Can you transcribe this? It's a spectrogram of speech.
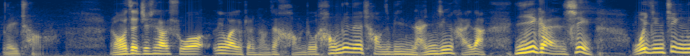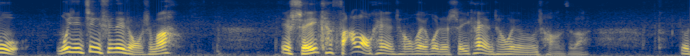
那一场。然后再接下来说另外一个专场，在杭州，杭州那个场子比南京还大，你敢信？我已经进入，我已经进去那种什么，那谁开法老开演唱会或者谁开演唱会那种场子了，就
